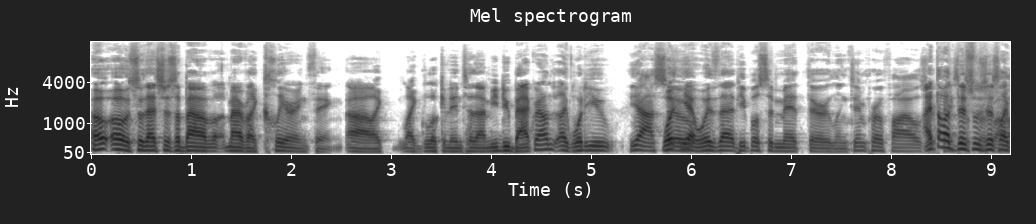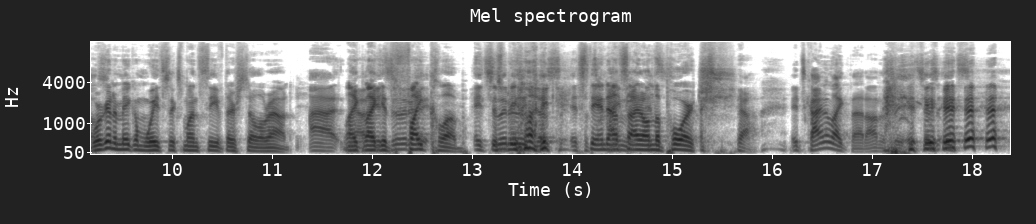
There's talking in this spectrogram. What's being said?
Oh, oh, so that's just about a matter of like clearing thing, uh, like like looking into them. You do background, like what do you? Yeah. So What- yeah, what is that? People submit their LinkedIn profiles. I thought this Facebook was just like we're gonna make them wait six months, see if they're still around. Uh, like no, like it's, literally- Fight Club. It's just literally like just it's stand outside on the porch. Yeah, it's kind of like that, honestly. It's just it's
